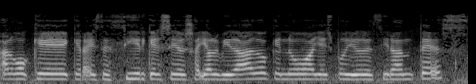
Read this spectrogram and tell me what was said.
¿Algo que queráis decir, que se os haya olvidado, que no hayáis podido decir antes?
